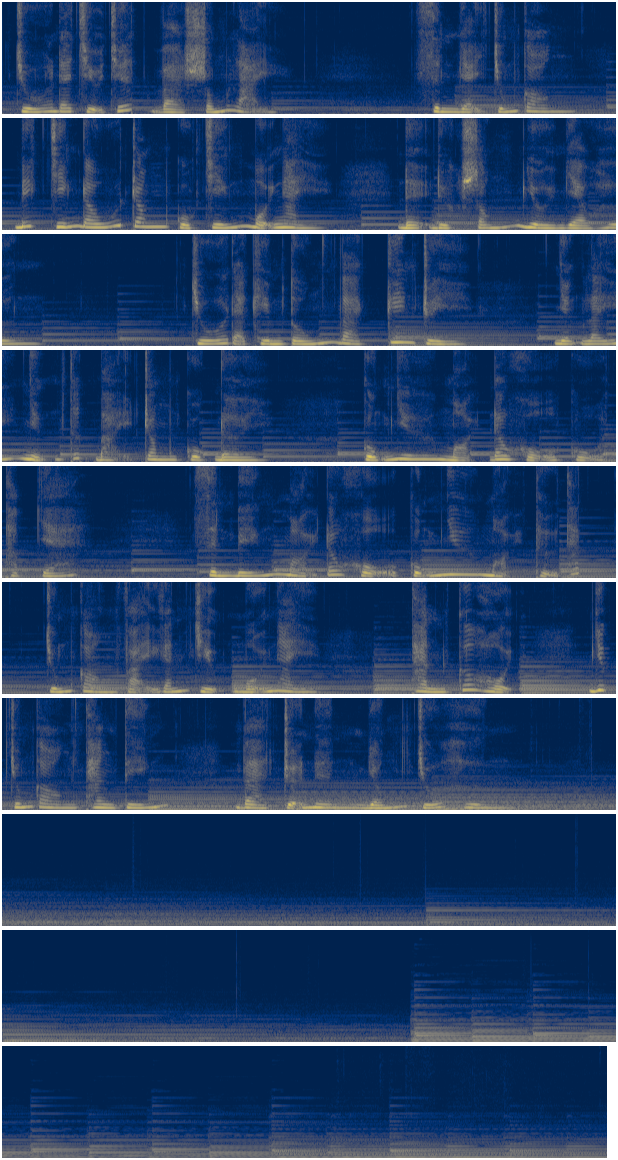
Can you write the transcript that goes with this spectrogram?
Chúa đã chịu chết và sống lại. Xin dạy chúng con biết chiến đấu trong cuộc chiến mỗi ngày để được sống dồi dào hơn. Chúa đã khiêm tốn và kiên trì nhận lấy những thất bại trong cuộc đời, cũng như mọi đau khổ của thập giá. Xin biến mọi đau khổ cũng như mọi thử thách, chúng con phải gánh chịu mỗi ngày thành cơ hội giúp chúng con thăng tiến và trở nên giống Chúa hơn.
